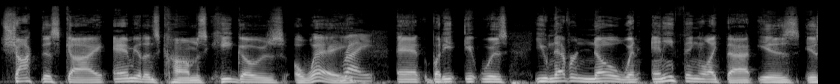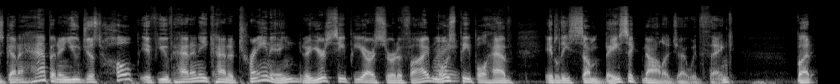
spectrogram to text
shock this guy. Ambulance comes, he goes away. Right. And but it, it was you never know when anything like that is is going to happen, and you just hope if you've had any kind of training, you know, you're CPR certified. Most people have at least some basic knowledge, I would think. But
